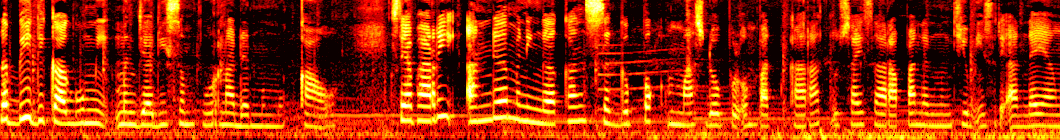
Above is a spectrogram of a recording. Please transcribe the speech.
lebih dikagumi, menjadi sempurna dan memukau. Setiap hari Anda meninggalkan segepok emas 24 karat usai sarapan dan mencium istri Anda yang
